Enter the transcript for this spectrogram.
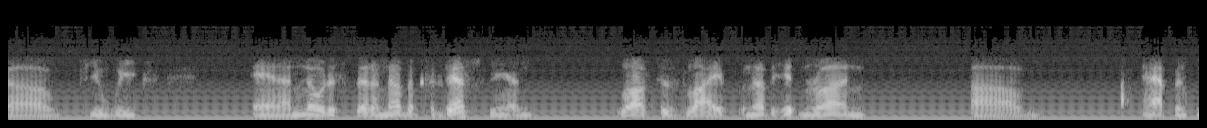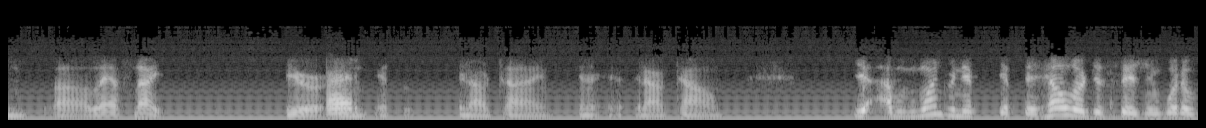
uh, few weeks. And I noticed that another pedestrian lost his life, another hit and run um, happened uh, last night here right. in, in, in, our time in, in our town. Yeah, I was wondering if, if the Heller decision would have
